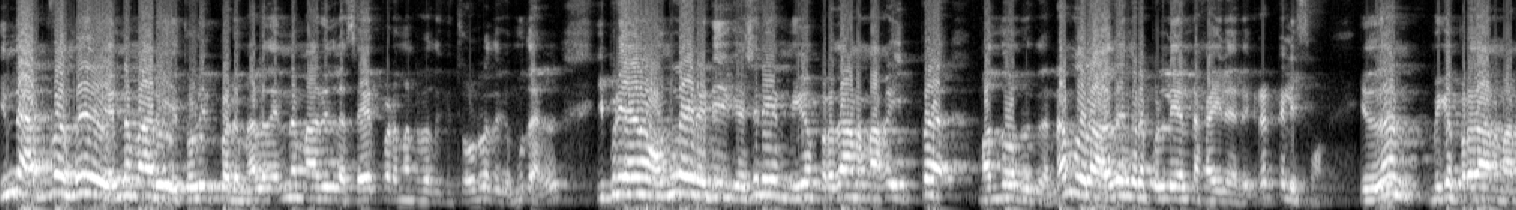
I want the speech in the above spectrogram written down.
இந்த ஆப் வந்து என்ன மாதிரி தொழிற்படும் அல்லது என்ன மாதிரி இதில் செயற்படும்ன்றதுக்கு சொல்றதுக்கு முதல் இப்படியான ஆன்லைன் எஜுகேஷன் மிக பிரதானமாக இப்ப வந்து கொண்டிருக்குதுன்னா முதலாவது எங்கிற பிள்ளைகள் கையில இருக்கிற டெலிஃபோன் இதுதான் மிக பிரதானமான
